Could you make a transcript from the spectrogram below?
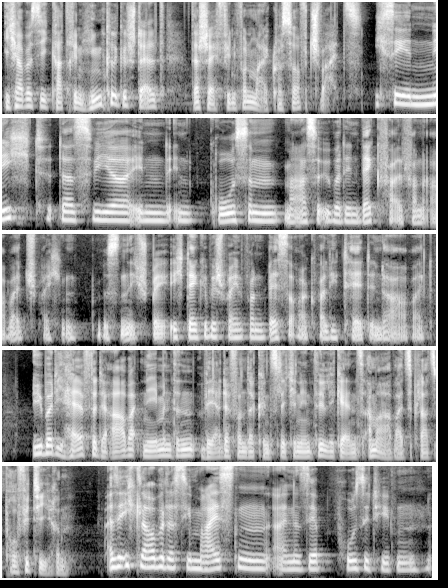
Ich habe sie Katrin Hinkel gestellt, der Chefin von Microsoft Schweiz. Ich sehe nicht, dass wir in, in großem Maße über den Wegfall von Arbeit sprechen müssen. Ich, ich denke, wir sprechen von besserer Qualität in der Arbeit. Über die Hälfte der Arbeitnehmenden werde von der künstlichen Intelligenz am Arbeitsplatz profitieren. Also ich glaube, dass die meisten einen sehr positiven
